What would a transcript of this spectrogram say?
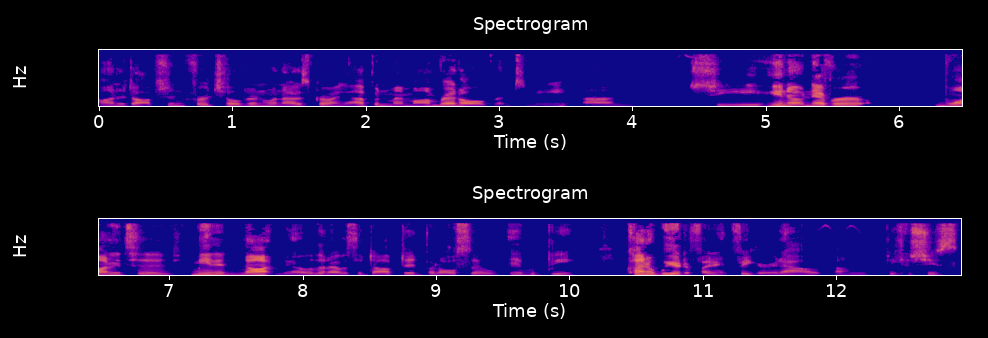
on adoption for children when i was growing up and my mom read all of them to me. Um, she you know never wanted to me to not know that i was adopted but also it would be kind of weird if I didn't figure it out um, because she's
